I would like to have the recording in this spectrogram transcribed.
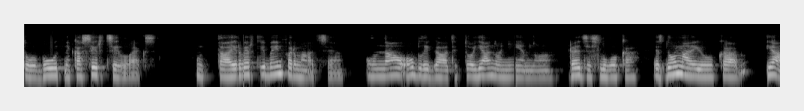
to būtni, kas ir cilvēks. Un tā ir vērtība informācijā un nav obligāti to jānoņem no redzes lokā. Es domāju, ka jā,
